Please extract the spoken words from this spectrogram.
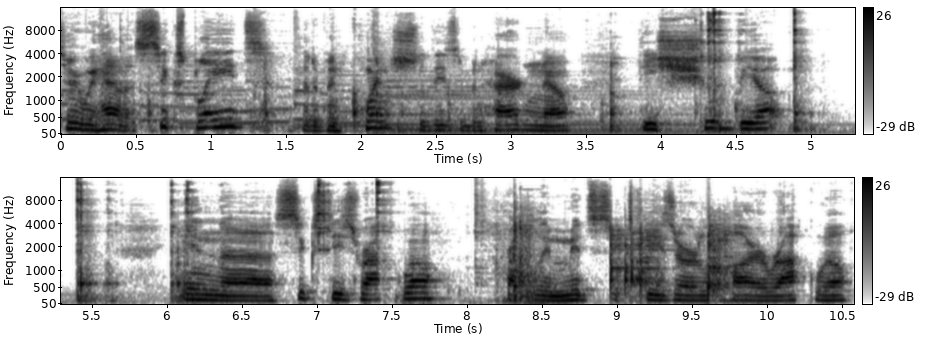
So here we have it, six blades that have been quenched, so these have been hardened now. These should be up in uh, the 60s Rockwell, probably mid 60s or a little higher Rockwell.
